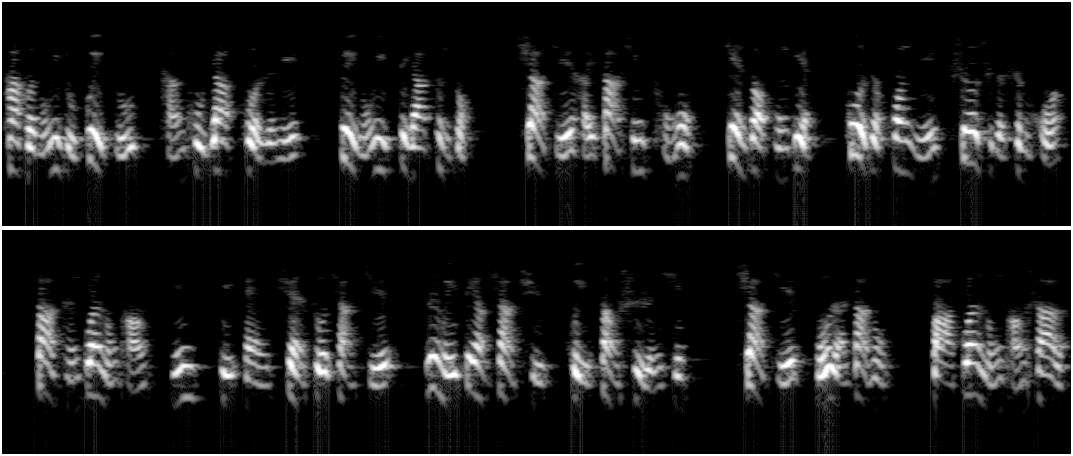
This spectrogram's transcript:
他和奴隶主贵族残酷压迫人民，对奴隶镇压更重。夏桀还大兴土木，建造宫殿，过着荒淫奢侈的生活。大臣关龙旁因 T N 劝说夏桀，认为这样下去会丧失人心。夏桀勃然大怒，把关龙旁杀了。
